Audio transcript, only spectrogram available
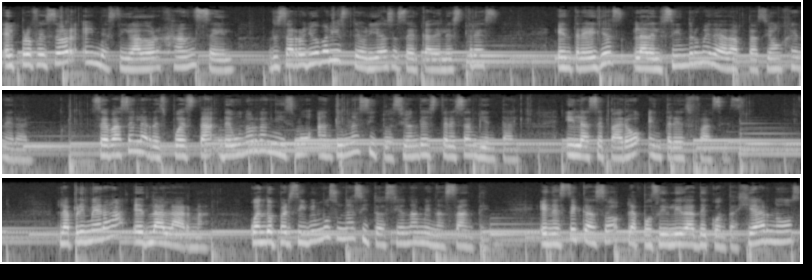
El profesor e investigador Hans Seil desarrolló varias teorías acerca del estrés entre ellas la del síndrome de adaptación general. Se basa en la respuesta de un organismo ante una situación de estrés ambiental y la separó en tres fases. La primera es la alarma, cuando percibimos una situación amenazante, en este caso la posibilidad de contagiarnos,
